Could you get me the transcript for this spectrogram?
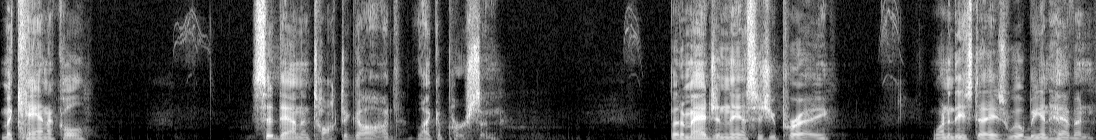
mechanical. Sit down and talk to God like a person. But imagine this as you pray One of these days we'll be in heaven.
